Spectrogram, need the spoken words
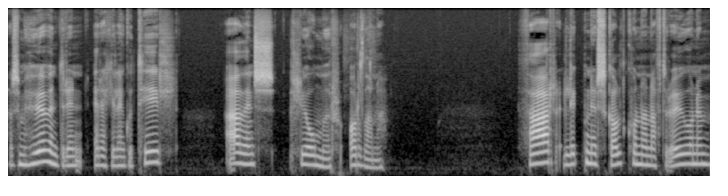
þar sem höfundurinn er ekki lengur til aðeins hljómur orðana. Þar lignir skáldkonan aftur augunum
